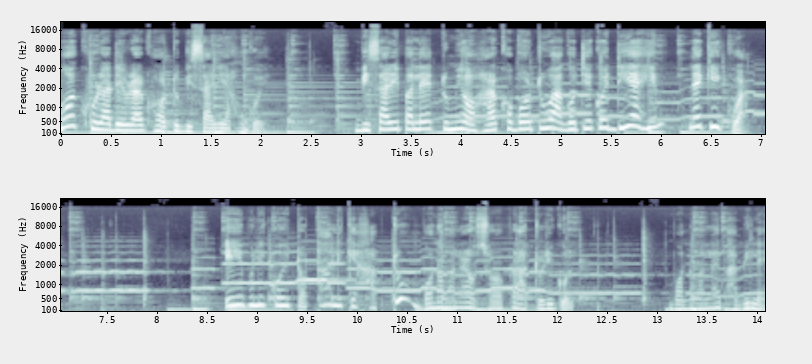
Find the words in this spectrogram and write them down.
মই খুৰা দেউৰাৰ ঘৰটো বিচাৰি আহোঁগৈ। বিচাৰি পালে তুমি অহাৰ খবৰটো আগতীয়াকৈ দি আহিম নে কি কোৱা? এই বুলি কৈ ততালিকে সাপটো বনমালাৰ ওচৰৰ পৰা আঁতৰি গ'ল। বনমালাই ভাবিলে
